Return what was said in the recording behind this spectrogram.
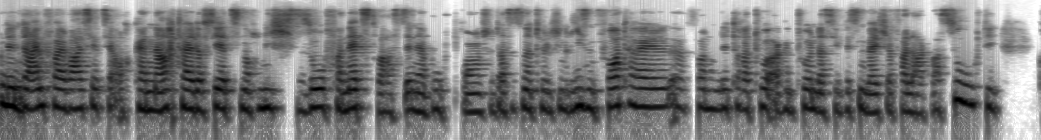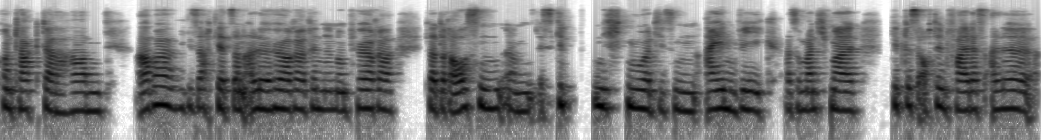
Und in deinem Fall war es jetzt ja auch kein Nachteil, dass du jetzt noch nicht so vernetzt warst in der Buchbranche. Das ist natürlich ein Riesenvorteil äh, von Literaturagenturen, dass sie wissen, welcher Verlag was sucht, die Kontakte haben. Aber wie gesagt, jetzt an alle Hörerinnen und Hörer da draußen, ähm, es gibt nicht nur diesen einen Weg. Also manchmal gibt es auch den Fall, dass alle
